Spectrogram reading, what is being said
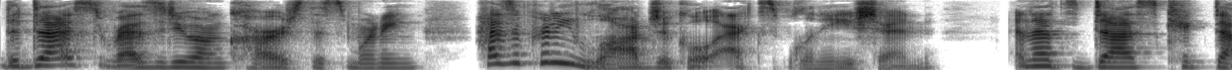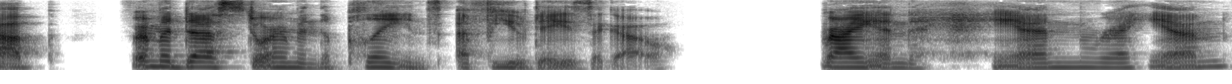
The dust residue on cars this morning has a pretty logical explanation, and that's dust kicked up from a dust storm in the plains a few days ago. Ryan Hanrahan,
